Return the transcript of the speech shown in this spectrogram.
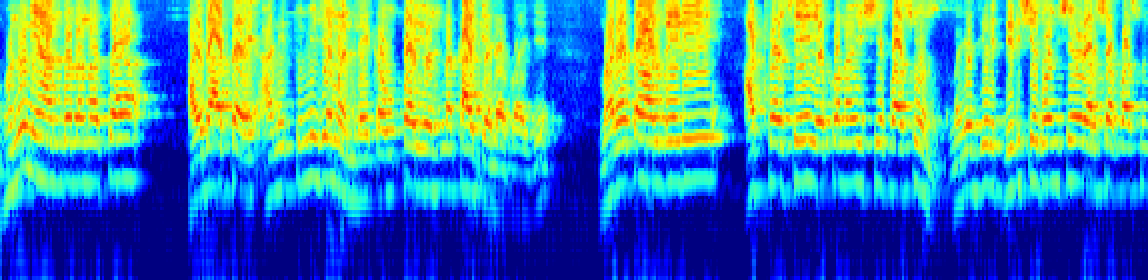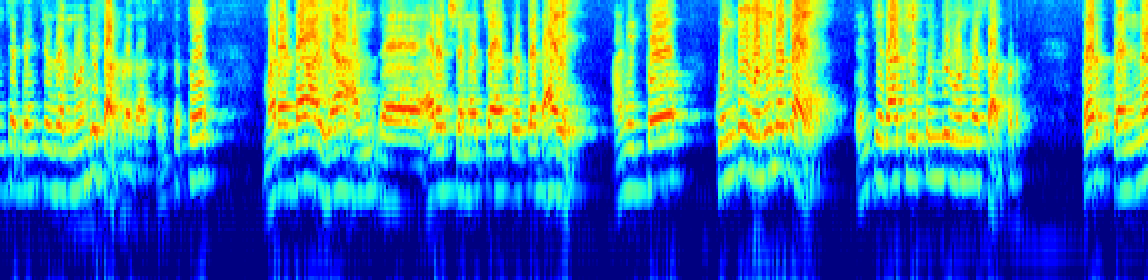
म्हणून या आंदोलनाचा फायदा असा आहे. आणि तुम्ही जे म्हणले का उपाययोजना काय केल्या पाहिजे? मराठा ऑलरेडी अठराशे एकोणावीसशे पासून म्हणजे दीडशे दोनशे वर्षापासूनच्या त्यांच्या जर नोंदी सापडत असेल तर तो मराठा ह्या आरक्षणाच्या कोट्यात आहेच. आणि तो कुंडी म्हणूनच आहे. त्यांचे दाखले कुणबी म्हणूनच सापडत. तर त्यांना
